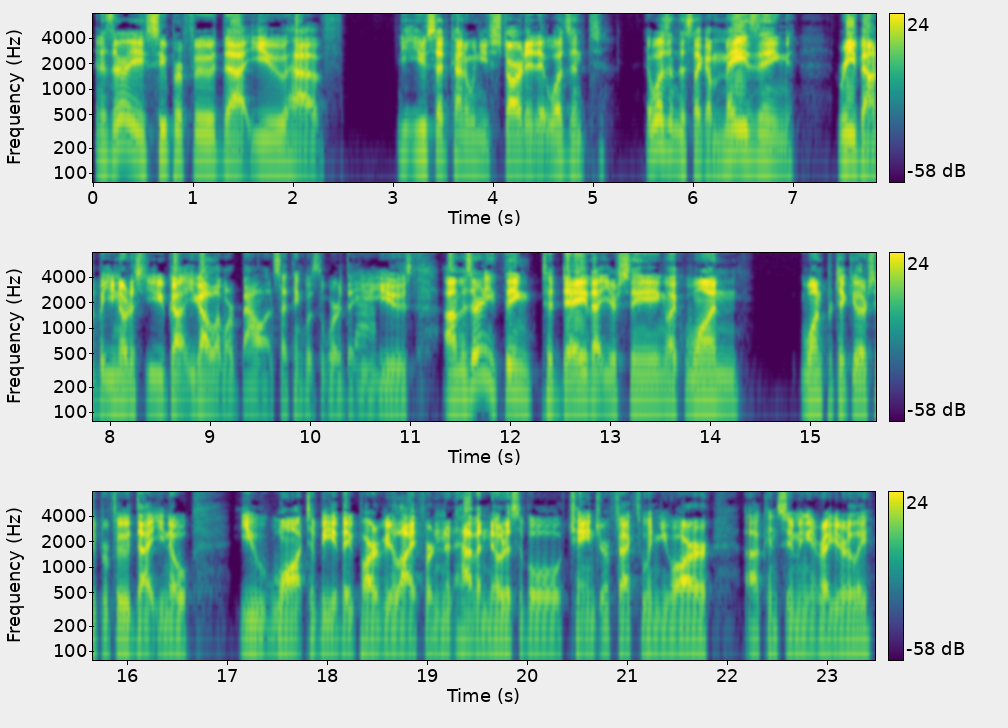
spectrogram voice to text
And is there a superfood that you have you said kind of when you started it wasn't it wasn't this like amazing rebound, but you noticed you got you got a lot more balanced. I think was the word that yeah. you used. Um, is there anything today that you're seeing like one one particular superfood that you know you want to be a big part of your life or n- have a noticeable change or effect when you are uh, consuming it regularly?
